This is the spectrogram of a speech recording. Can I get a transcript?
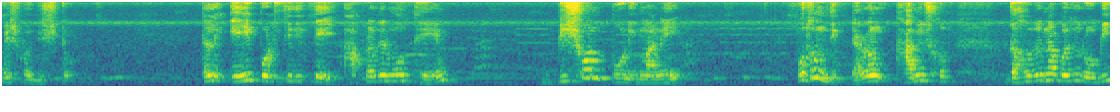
বৃহস্পতিদৃষ্ট। তাহলে এই পরিস্থিতিতে আপনাদের মধ্যে ভীষণ পরিমাণে প্রথম দিকটা, এবং আমি যতদিন না পর্যন্ত রবি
